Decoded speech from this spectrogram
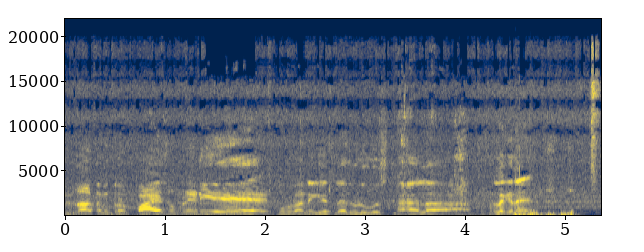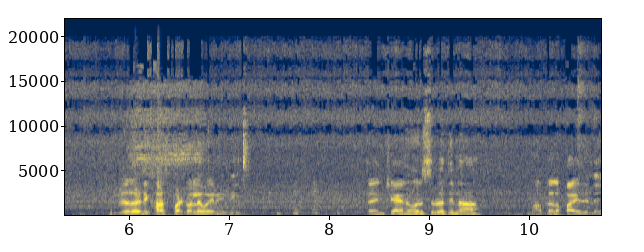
चला आता मित्रांनो पाय सोप रेडी आहे. पोराने घेतलाय धुडगूस खायला. खाल्ला की नाही? तुझ्यासाठी खास पाठवल्या बहिणीने. त्यांची अॅनिव्हर्सरी होती ना मग आपल्याला पाय दिले.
